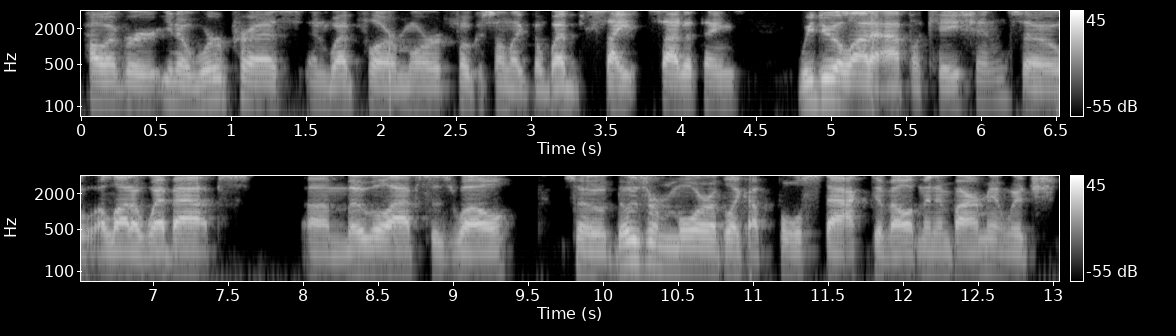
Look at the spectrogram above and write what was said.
However, you know, WordPress and Webflow are more focused on like the website side of things. We do a lot of applications, so a lot of web apps, um, mobile apps as well. So those are more of like a full stack development environment, which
